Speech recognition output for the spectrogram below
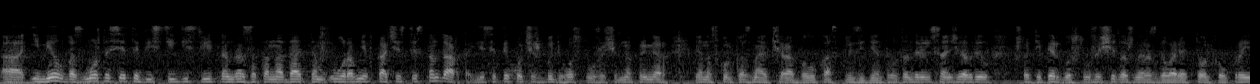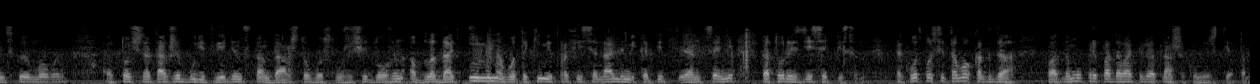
а, имел возможность это вести действительно на законодательном уровне в качестве стандарта. Если ты хочешь быть госслужащим, например, я насколько знаю, вчера был указ президента, вот Андрей Александрович говорил, что теперь госслужащие должны разговаривать только украинскую мову. Э, Точно так же будет введен стандарт, что госслужащий должен обладать именно вот такими профессиональными компетенциями, которые здесь описаны. Так вот, после того, когда по одному преподавателю от наших университетов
